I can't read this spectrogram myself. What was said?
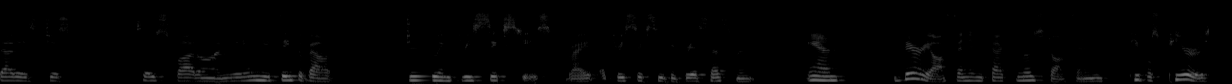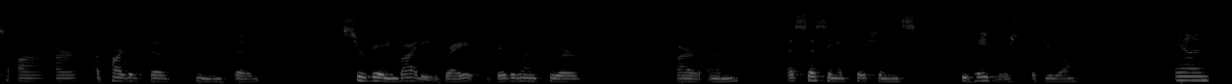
that is just so spot on. You know, when you think about doing 360s, right? A 360 degree assessment. And very often, in fact, most often, people's peers are a part of the, you know, the surveying body, right? They're the ones who are are um, assessing a person's behaviors, if you will. And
